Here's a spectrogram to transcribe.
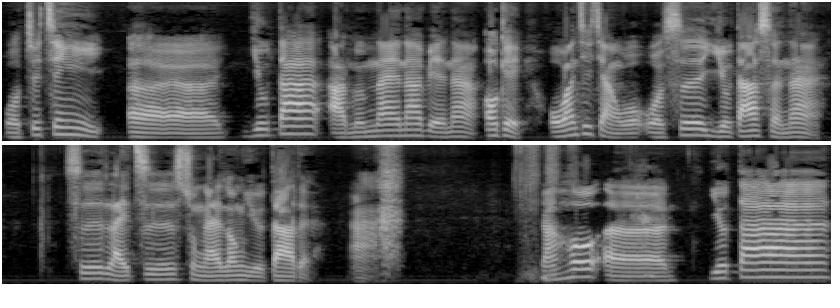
我最近呃 U 大阿伦奈那边呢，OK，我忘记讲我我是 U 大神啊。是来自松爱龙 U 大的啊，然后呃 U 大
